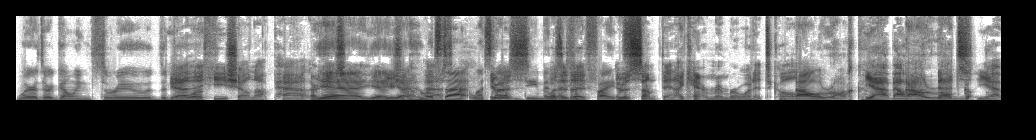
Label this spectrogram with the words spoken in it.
where they're going through the yeah, the dwarf he shall not pass. or yeah, these- yeah, yeah. What's that? What's It that was- demon was that it he a- fights? It was something. I can't remember what it's called. Balrog. yeah, Balrog. Balrog. That's, yeah,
